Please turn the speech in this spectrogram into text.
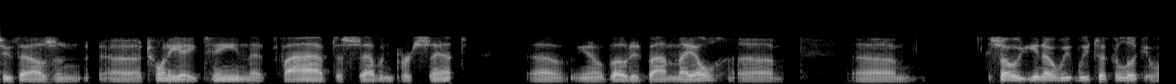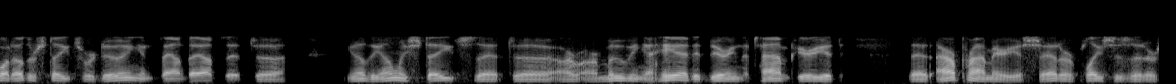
2000, 2018 that five to seven percent, you know, voted by mail. Um, um, so you know, we we took a look at what other states were doing and found out that uh, you know the only states that uh, are are moving ahead during the time period that our primary is set are places that are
